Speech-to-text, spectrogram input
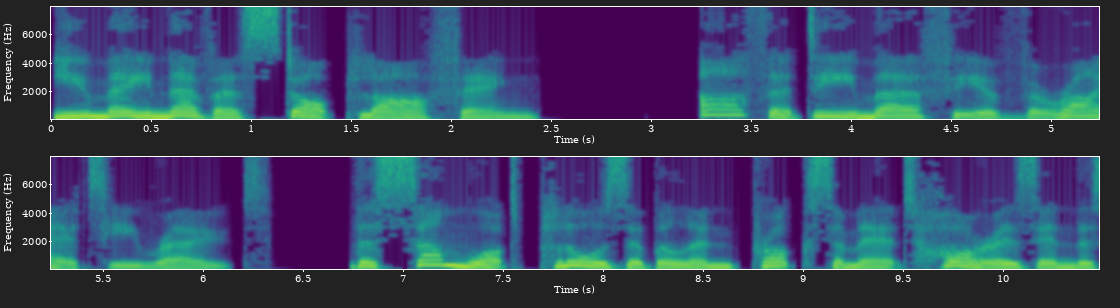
You may never stop laughing. Arthur D. Murphy of Variety wrote, the somewhat plausible and proximate horrors in the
